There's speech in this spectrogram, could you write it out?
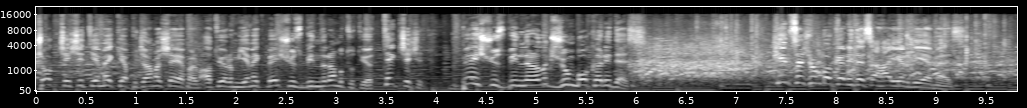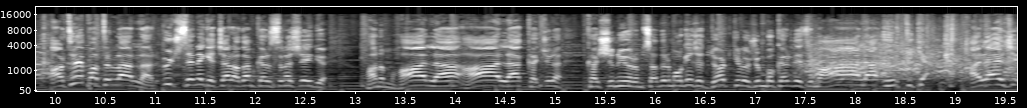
çok çeşit yemek yapacağıma şey yaparım. Atıyorum yemek 500 bin lira mı tutuyor? Tek çeşit. 500 bin liralık jumbo karides. Kimse jumbo karidese hayır diyemez. Artı hep hatırlarlar. 3 sene geçer adam karısına şey diyor. Hanım hala hala kaçın, kaşınıyorum. Sanırım o gece 4 kilo jumbo karidesim hala ürtike alerji.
